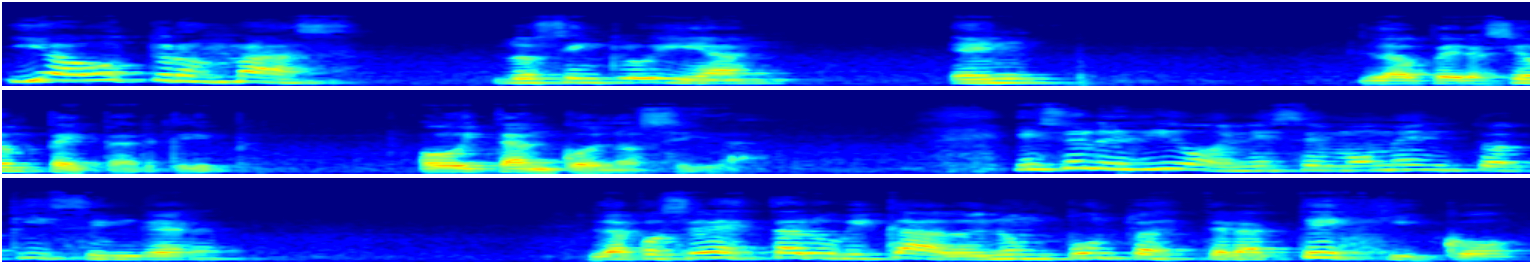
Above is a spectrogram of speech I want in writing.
y a otros más los incluían en la operación Paperclip, hoy tan conocida. Y eso le dio en ese momento a Kissinger la posibilidad de estar ubicado en un punto estratégico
